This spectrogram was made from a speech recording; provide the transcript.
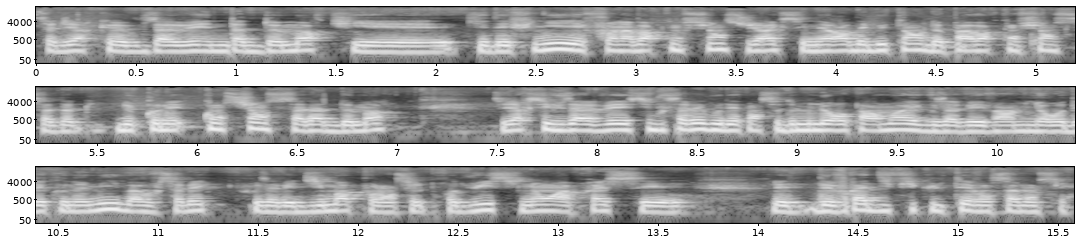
C'est-à-dire que vous avez une date de mort qui est, qui est définie et il faut en avoir conscience. Je dirais que c'est une erreur débutante de ne pas avoir conscience sa date, de conscience sa date de mort. C'est-à-dire que si vous avez, si vous savez que vous dépensez 2000 euros par mois et que vous avez 20 000 euros d'économie, bah vous savez que vous avez 10 mois pour lancer le produit. Sinon, après, c'est, des vraies difficultés vont s'annoncer.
